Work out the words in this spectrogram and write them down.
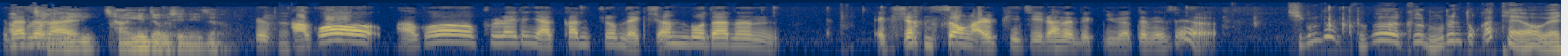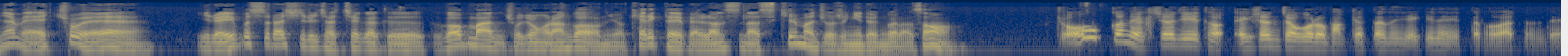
그나저나, 장인, 장인 정신이죠. 그 과거, 과거 플레이는 약간 좀 액션보다는 액션성 RPG라는 느낌이었다면서요? 지금도 그거, 그 룰은 똑같아요. 왜냐면 애초에 이 Leifthrasir를 자체가 그, 그것만 조정을 한 거거든요. 캐릭터의 밸런스나 스킬만 조정이 된 거라서. 조금 액션이 더 액션적으로 바뀌었다는 얘기는 있던 것 같은데.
